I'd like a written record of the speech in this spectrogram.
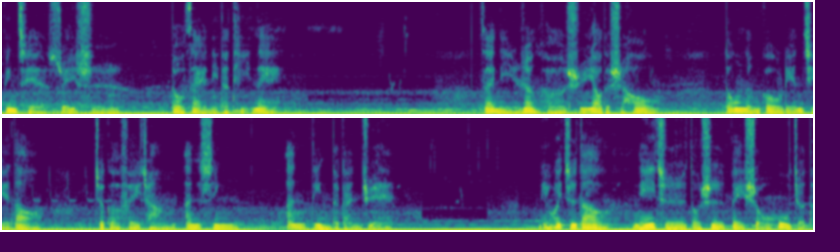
并且随时都在你的体内，在你任何需要的时候，都能够连接到这个非常安心、安定的感觉。你会知道。你一直都是被守护着的，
